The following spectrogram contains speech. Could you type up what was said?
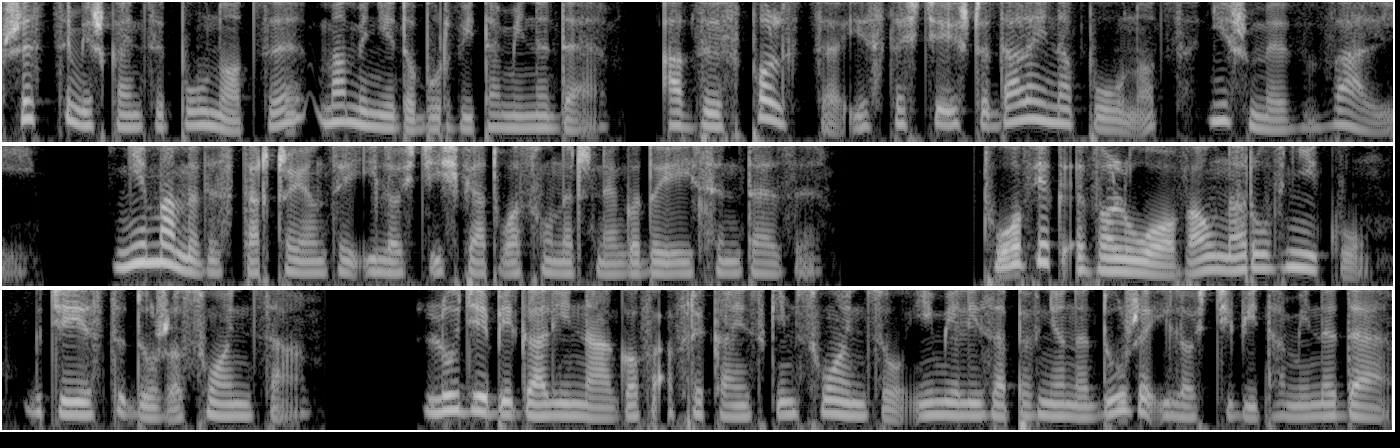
Wszyscy mieszkańcy północy mamy niedobór witaminy D, a wy w Polsce jesteście jeszcze dalej na północ niż my w Walii. Nie mamy wystarczającej ilości światła słonecznego do jej syntezy. Człowiek ewoluował na równiku, gdzie jest dużo słońca. Ludzie biegali nago w afrykańskim słońcu i mieli zapewnione duże ilości witaminy D.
